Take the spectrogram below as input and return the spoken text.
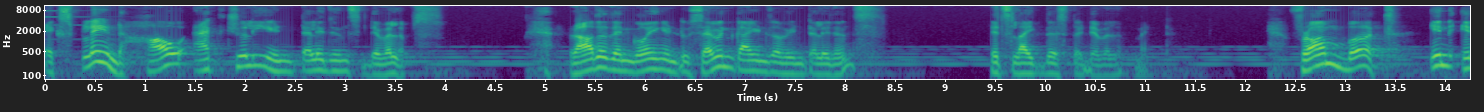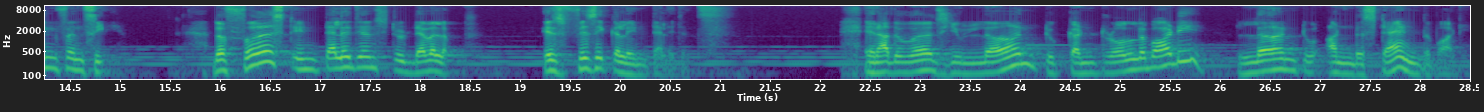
explained how actually intelligence develops. Rather than going into seven kinds of intelligence, it's like this the development. From birth, in infancy, the first intelligence to develop is physical intelligence. In other words, you learn to control the body, learn to understand the body.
